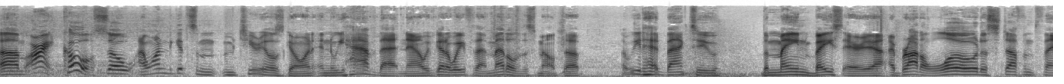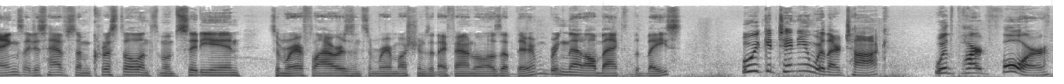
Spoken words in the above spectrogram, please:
Um, all right, cool. So I wanted to get some materials going, and we have that now. We've got to wait for that metal to smelt up. So we'd head back to the main base area. I brought a load of stuff and things. I just have some crystal and some obsidian, some rare flowers, and some rare mushrooms that I found while I was up there. We'll bring that all back to the base. But we continue with our talk with part four,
